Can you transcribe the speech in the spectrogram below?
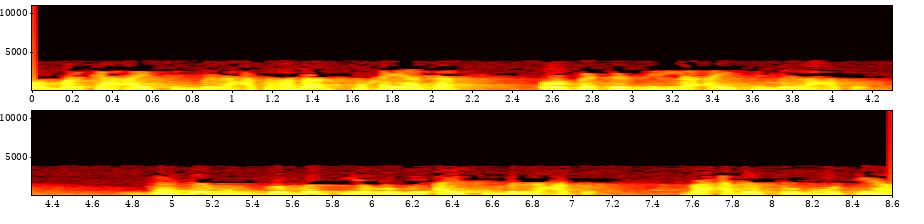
oo markaa ay simbirraxato haddaad isku khayaantaan oo fatazilla ay simbirraxato qadamun gomad iyo lugi ay simbirraxato bacda hubuutiha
